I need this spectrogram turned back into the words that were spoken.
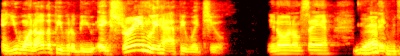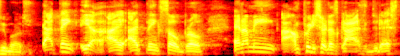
and you want other people to be extremely happy with you. You know what I'm saying? You're asking for too much. I think, yeah, I, I think so, bro. And I mean, I'm pretty sure there's guys that do that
